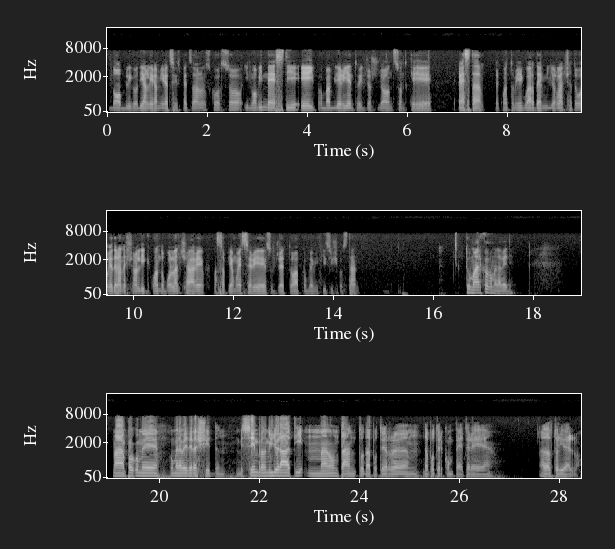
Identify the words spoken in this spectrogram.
d'obbligo di Hanley Ramirez rispetto all'anno scorso, i nuovi innesti e il probabile rientro di Josh Johnson che resta per quanto mi riguarda il miglior lanciatore della National League quando può lanciare, ma sappiamo essere soggetto a problemi fisici costanti. Tu Marco come la vedi? Ma un po' come, come la vede Rashid, mi sembrano migliorati, ma non tanto da poter, ehm, da poter competere ad alto livello.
